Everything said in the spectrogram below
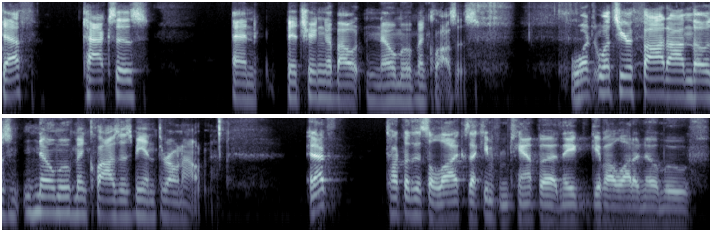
death, taxes, and bitching about no movement clauses. What what's your thought on those no movement clauses being thrown out? And I've talked about this a lot because I came from Tampa and they give out a lot of no move,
